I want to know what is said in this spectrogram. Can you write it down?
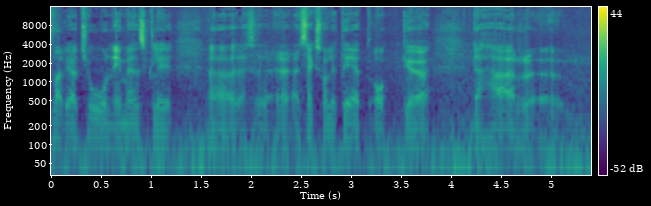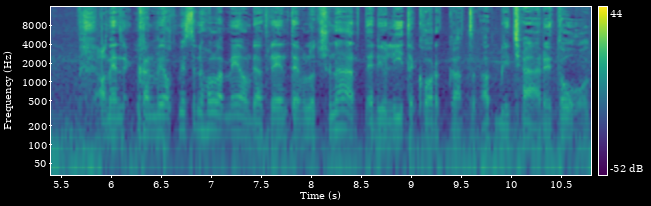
variation i mänsklig Eh, eh, sexualitet och eh, det här att, Men kan vi åtminstone hålla med om det att rent evolutionärt är det ju lite korkat att bli kär i tåg?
